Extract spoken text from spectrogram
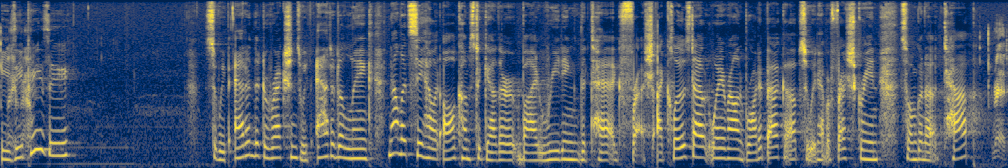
easy peasy. So we've added the directions, we've added a link. Now let's see how it all comes together by reading the tag fresh. I closed out way around, brought it back up so we'd have a fresh screen. So I'm gonna tap Red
